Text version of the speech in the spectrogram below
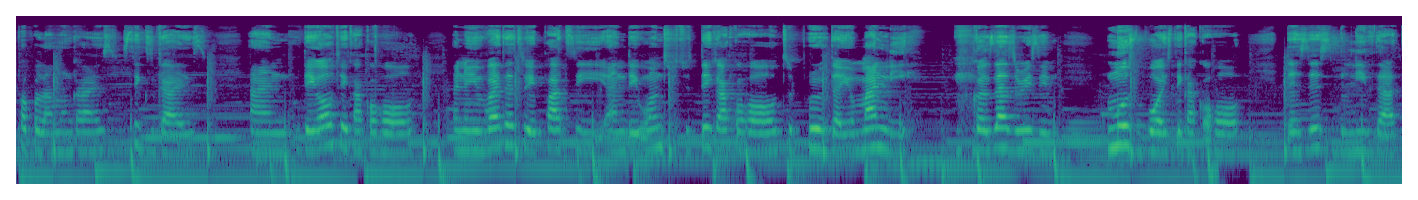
popular among guys six guys and they all take alcohol and you're invited to a party and they want you to take alcohol to prove that you're manly because that's the reason most boys take alcohol. There's this belief that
